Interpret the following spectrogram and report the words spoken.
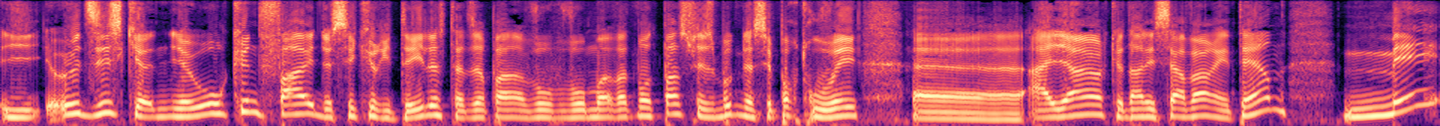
ils- eux disent qu'il n'y a aucune faille de sécurité, c'est-à-dire vos, vos- votre mot de passe Facebook ne s'est pas retrouvé euh, ailleurs que dans les serveurs internes, mais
